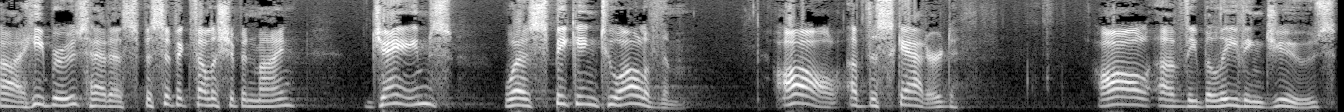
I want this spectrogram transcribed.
uh, Hebrews had a specific fellowship in mind, James was speaking to all of them, all of the scattered, all of the believing Jews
